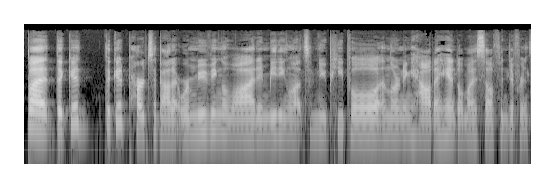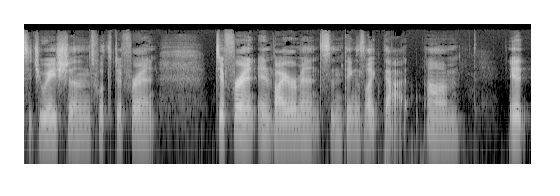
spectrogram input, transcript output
but the good the good parts about it were moving a lot and meeting lots of new people and learning how to handle myself in different situations with different different environments and things like that. Um, it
